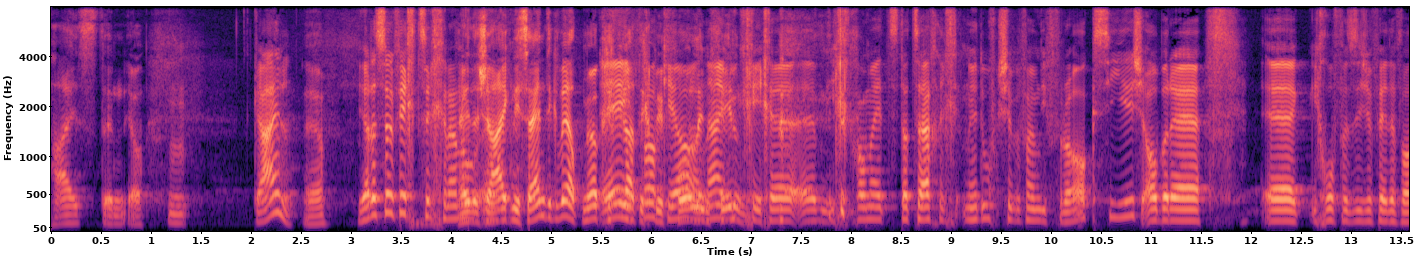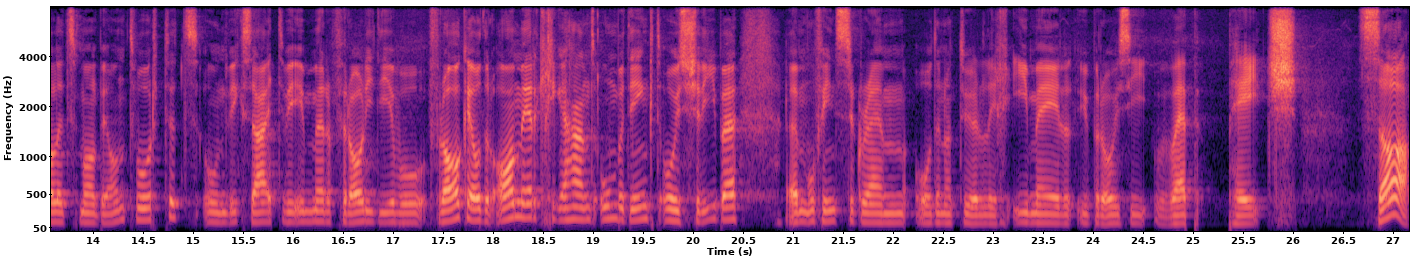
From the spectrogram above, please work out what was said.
heiß, dann ja. Mhm. Geil. Ja. Ja, das soll vielleicht sicher auch noch... Hey, das ist eine eigene Sendung wert, merke ich gerade, ich bin ja, voll im nein, Film. Wirklich, äh, ähm, ich habe mir jetzt tatsächlich nicht aufgeschrieben, von wem die Frage war, aber äh, äh, ich hoffe, es ist auf jeden Fall jetzt mal beantwortet und wie gesagt, wie immer, für alle die, die Fragen oder Anmerkungen haben, unbedingt uns schreiben ähm, auf Instagram oder natürlich E-Mail über unsere Webpage. So,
